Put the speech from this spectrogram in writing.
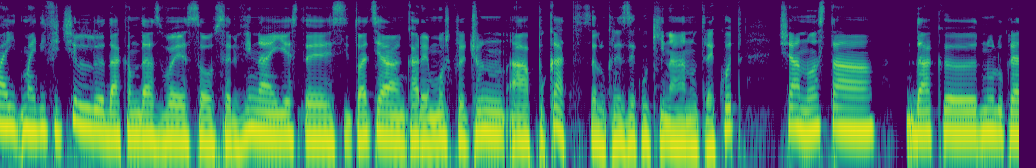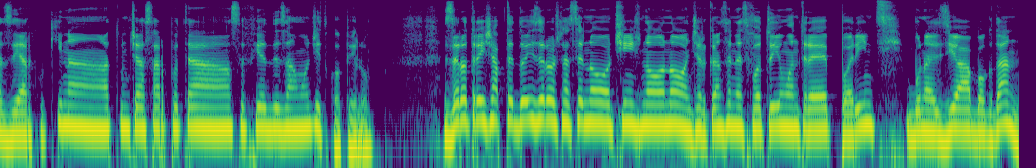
Mai, mai dificil, dacă îmi dați voie să observ vina, este situația în care Moș Crăciun a apucat să lucreze cu China anul trecut și anul ăsta, dacă nu lucrează iar cu China, atunci s-ar putea să fie dezamăgit copilul. 0372069599. Încercăm să ne sfătuim între părinți. Bună ziua, Bogdan!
